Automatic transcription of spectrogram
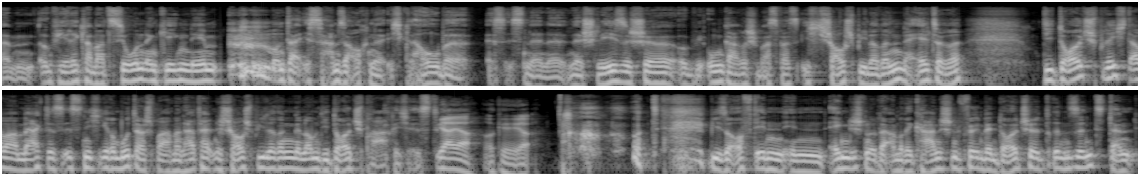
ähm, irgendwie Reklamationen entgegennehmen. Und da ist, haben sie auch eine, ich glaube, es ist eine, eine, eine schlesische, irgendwie ungarische, was weiß ich, Schauspielerin, eine ältere, die Deutsch spricht, aber merkt, es ist nicht ihre Muttersprache. Man hat halt eine Schauspielerin genommen, die deutschsprachig ist. Ja, ja, okay, ja. Und wie so oft in, in englischen oder amerikanischen Filmen, wenn Deutsche drin sind, dann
